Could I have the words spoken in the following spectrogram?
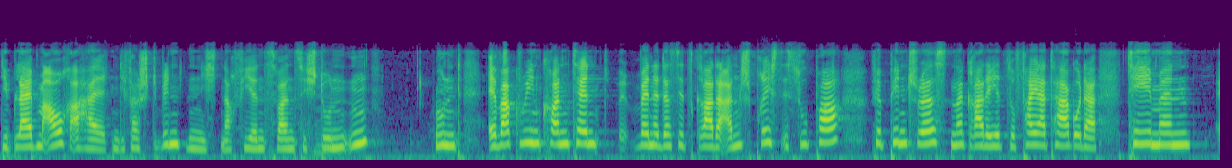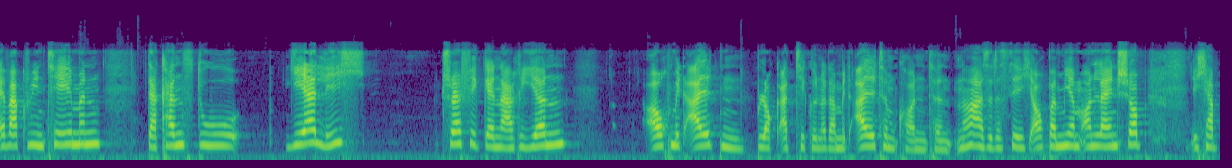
die bleiben auch erhalten. Die verschwinden nicht nach 24 Stunden. Und Evergreen Content, wenn du das jetzt gerade ansprichst, ist super für Pinterest, ne? gerade jetzt so Feiertage oder Themen, Evergreen Themen. Da kannst du jährlich Traffic generieren, auch mit alten Blogartikeln oder mit altem Content. Ne? Also das sehe ich auch bei mir im Online-Shop. Ich habe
